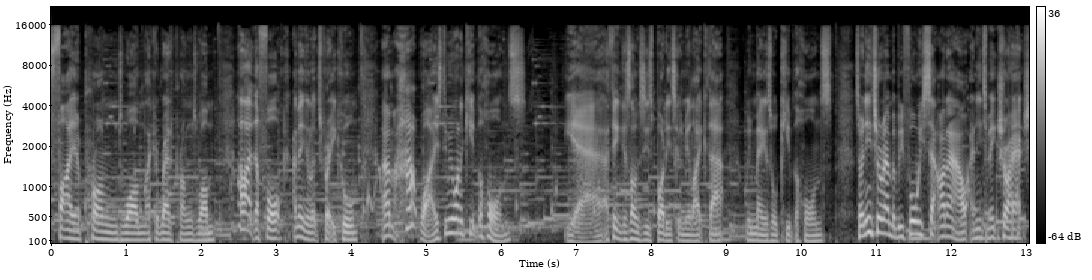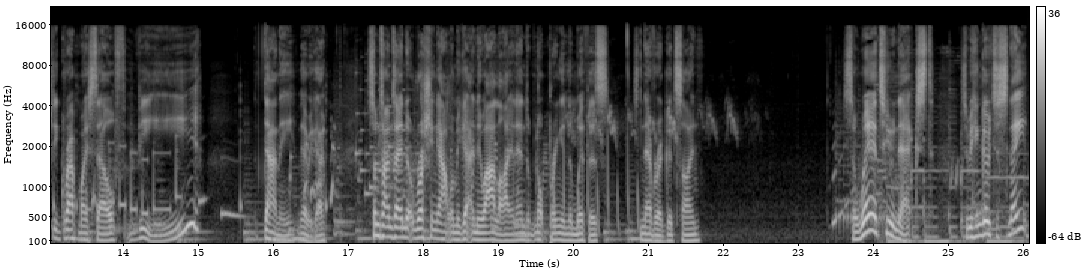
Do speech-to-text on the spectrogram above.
fire-pronged one, like a red-pronged one. I like the fork. I think it looks pretty cool. Um, hat-wise, do we want to keep the horns? Yeah, I think as long as his body's going to be like that, we may as well keep the horns. So I need to remember, before we set on out, I need to make sure I actually grab myself the... Danny. There we go. Sometimes I end up rushing out when we get a new ally and end up not bringing them with us. It's never a good sign. So where to next? So we can go to Snape,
